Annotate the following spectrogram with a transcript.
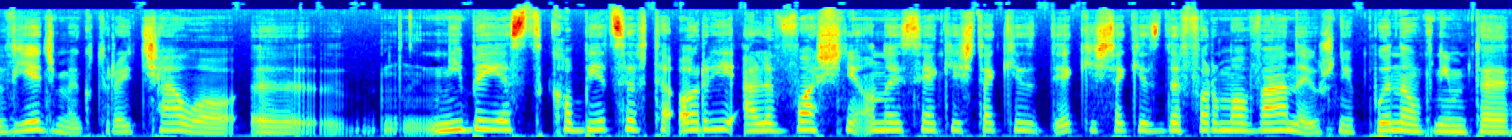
Wiedźmy, której ciało y, niby jest kobiece w teorii, ale właśnie ono jest jakieś takie, jakieś takie zdeformowane, już nie płyną w nim te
